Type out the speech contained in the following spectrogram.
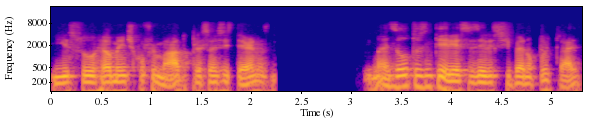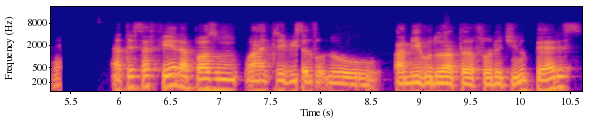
E isso realmente confirmado, pressões externas, né? Mas outros interesses eles tiveram por trás, né? Na terça-feira, após uma entrevista do, do, amigo do Natan Florentino Pérez,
